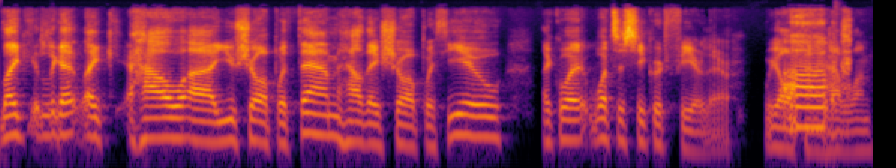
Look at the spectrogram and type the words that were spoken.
Like look at like how uh, you show up with them, how they show up with you. Like what what's a secret fear there? We all kind of uh, have one.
